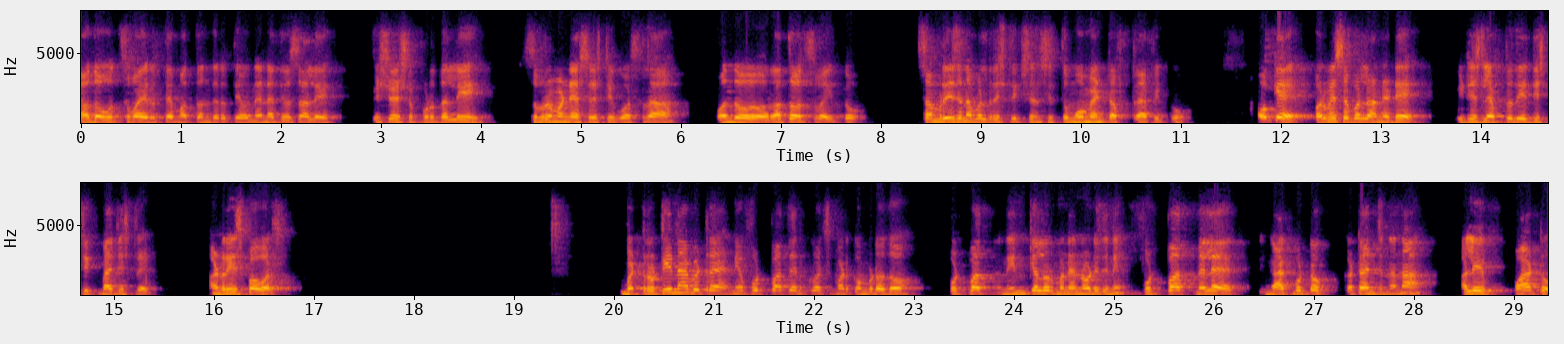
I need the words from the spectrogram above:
ಯಾವ್ದೋ ಉತ್ಸವ ಇರುತ್ತೆ, ಮತ್ತೊಂದಿರುತ್ತೆ. ಇವಾಗ ನೆನ್ನೆ ದಿವಸ ಅಲ್ಲಿ ವಿಶ್ವೇಶ್ವರಪುರದಲ್ಲಿ ಸುಬ್ರಹ್ಮಣ್ಯ ಷಷ್ಠಿಗೋಸ್ಕರ ಒಂದು ರಥೋತ್ಸವ ಇತ್ತು. ಸಮ್ ರೀಸನಬಲ್ ರಿಸ್ಟ್ರಿಕ್ಷನ್ಸ್ ಇತ್ತು movement of traffic okay permissible on a day it is left to the district magistrate under his powers but routine ಆಗ್ಬಿಟ್ರೆ ನೀವು ಫುಟ್ಪಾತ್ ಎನ್ಕ್ರೋಚ್ ಮಾಡ್ಕೊಂಡ್ಬಿಡೋದು ಫುಟ್ಪಾತ್ ನಿನ್ ಕೆಲವ್ರ ಮನೆ ನೋಡಿದೀನಿ ಫುಟ್ಪಾತ್ ಮೇಲೆ ಹಿಂಗ್ ಹಾಕ್ಬಿಟ್ಟು ಕಟಾಂಜನನ ಅಲ್ಲಿ ಪಾಟು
